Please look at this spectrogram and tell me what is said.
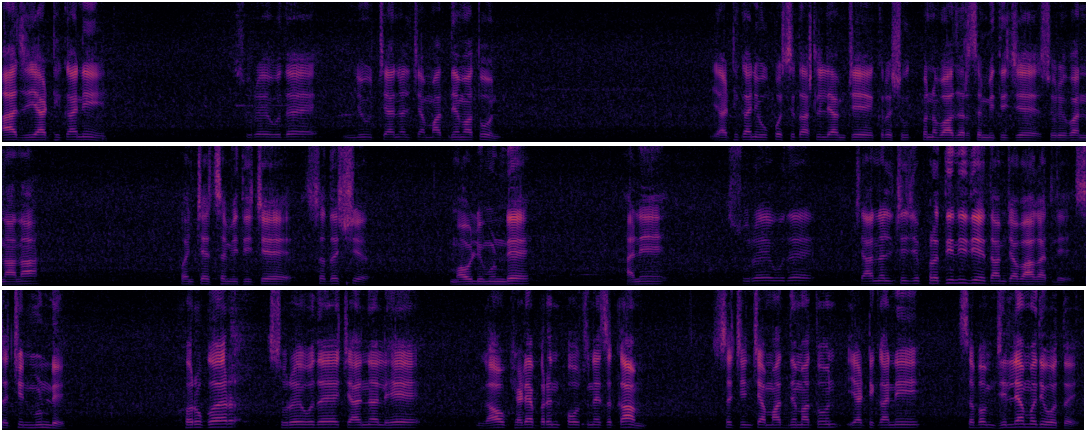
आज या ठिकाणी सूर्य उदय न्यूज चॅनलच्या माध्यमातून या ठिकाणी उपस्थित असलेले आमचे कृषी उत्पन्न बाजार समितीचे सूर्यभान नाना पंचायत समितीचे सदस्य माऊली मुंडे आणि सूर्य उदय चॅनलचे जे प्रतिनिधी आहेत आमच्या भागातले सचिन मुंडे. खरोखर सूर्य उदय चॅनल हे गाव खेड्यापर्यंत पोहोचण्याचं काम सचिनच्या माध्यमातून या ठिकाणी सबम जिल्ह्यामध्ये होतं आहे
